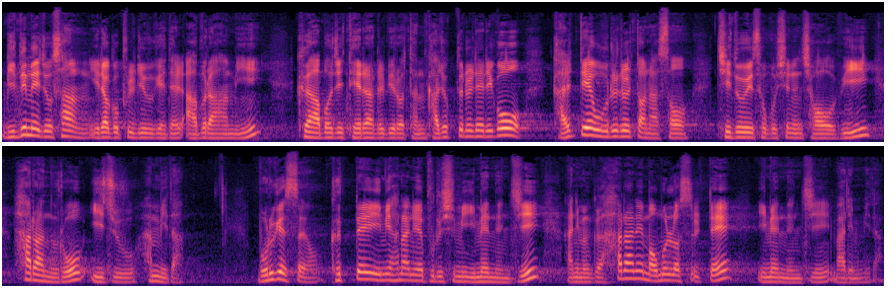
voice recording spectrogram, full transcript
믿음의 조상이라고 불리우게 될 아브라함이 그 아버지 데라를 비롯한 가족들을 데리고 갈대 우르를 떠나서 지도에서 보시는 저 위 하란으로 이주합니다. 모르겠어요. 그때 이미 하나님의 부르심이 임했는지 아니면 그 하란에 머물렀을 때 임했는지 말입니다.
